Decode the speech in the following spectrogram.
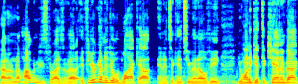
I don't know. I wouldn't be surprised about it. If you're going to do a blackout and it's against UNLV, you want to get the cannon back,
